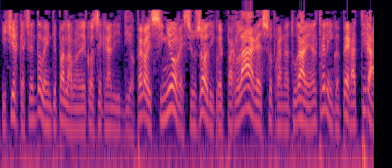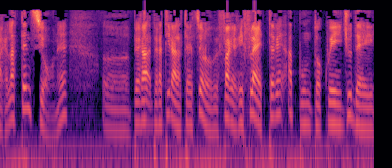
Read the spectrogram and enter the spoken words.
i circa 120, parlavano delle cose grandi di Dio. Però il Signore si usò di quel parlare soprannaturale in altre lingue per attirare l'attenzione Uh, per, per, attirare l'attenzione o per fare riflettere appunto quei giudei,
